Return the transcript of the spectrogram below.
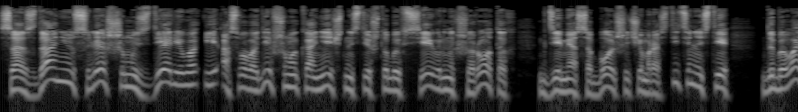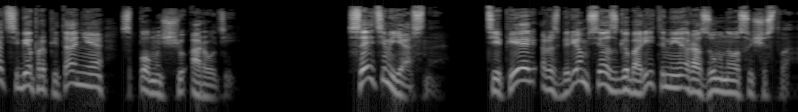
Созданию, слезшему с дерева и освободившему конечности, чтобы в северных широтах, где мясо больше, чем растительности, добывать себе пропитание с помощью орудий. С этим ясно. Теперь разберемся с габаритами разумного существа.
